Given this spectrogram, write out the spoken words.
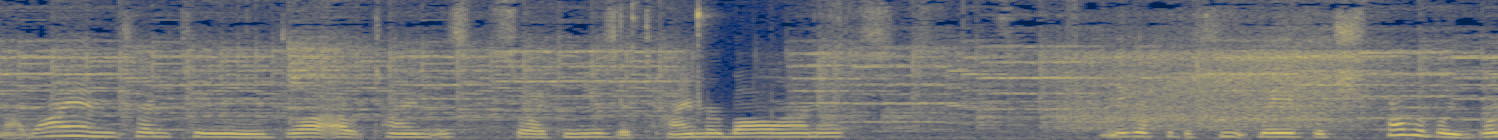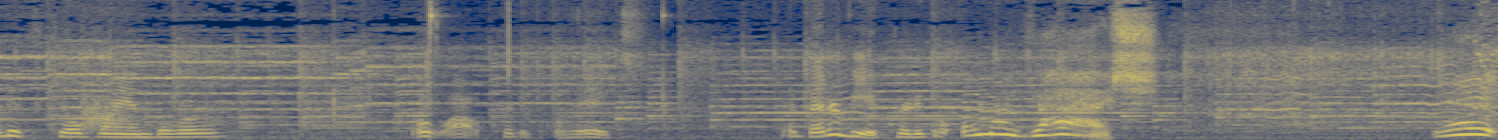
Now, why I'm trying to draw out time is so I can use a timer ball on it. They go for the heat wave, which probably would have killed my Emboar. Oh, wow, critical hit. That better be a critical. Oh my gosh! That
